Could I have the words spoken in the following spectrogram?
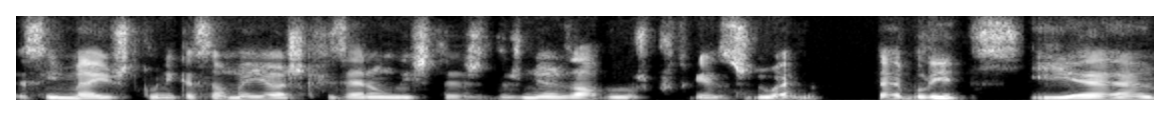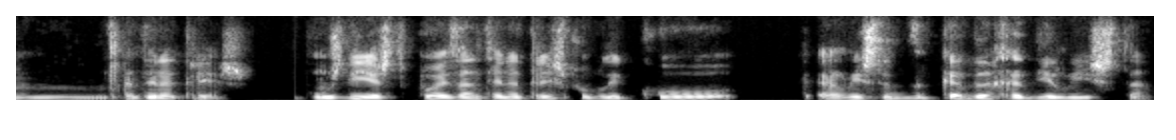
assim, meios de comunicação maiores que fizeram listas dos melhores álbuns portugueses do ano. A Blitz e a um, Antena 3. Uns dias depois, a Antena 3 publicou a lista de cada radialista.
